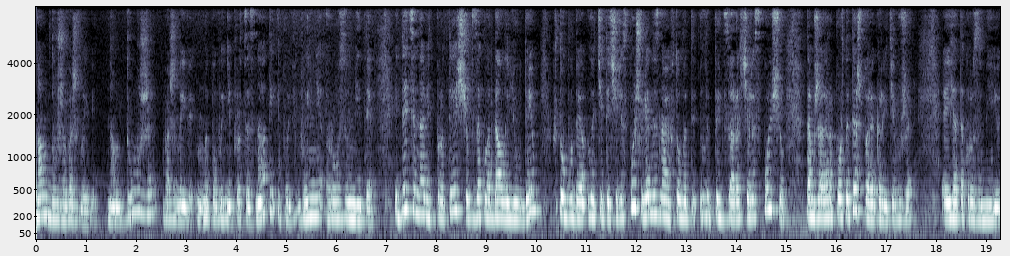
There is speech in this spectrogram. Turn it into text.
нам дуже важливі. Нам дуже важливі. Ми повинні про це знати і повинні розуміти. Йдеться навіть про те, щоб закладали люди, хто буде летіти через Польщу. Я не знаю, хто лети- летить зараз через Польщу. Там же аеропорти теж перекриті вже. Я так розумію.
